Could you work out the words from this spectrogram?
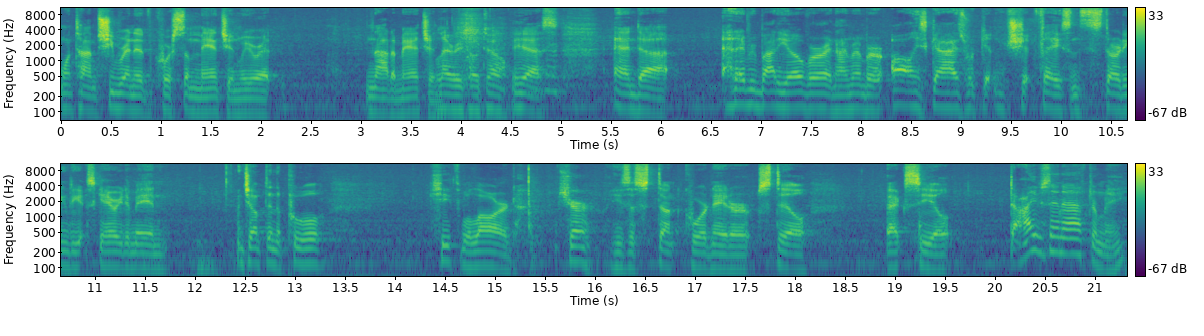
one time. She rented, of course, some mansion. We were at not a mansion. Larry's Hotel. Yes, and uh, had everybody over, and I remember all these guys were getting shit faced and starting to get scary to me, and I jumped in the pool. Keith Willard, Sure. he's a stunt coordinator still, ex SEAL, dives in after me,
